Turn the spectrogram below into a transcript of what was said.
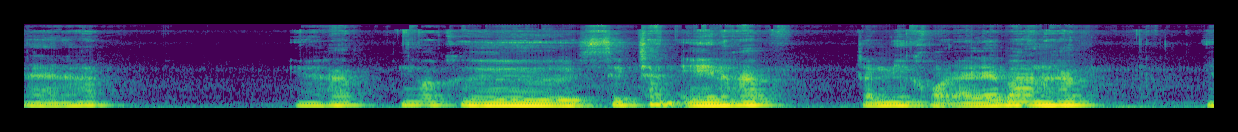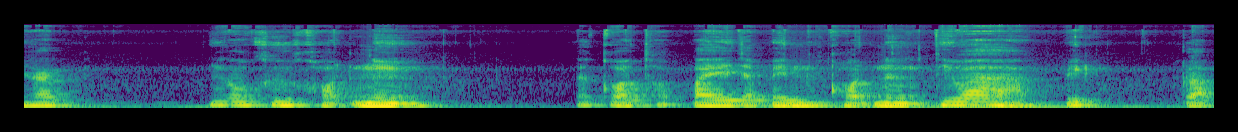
อ่านะครับเห็นไหมครับ นี่ก็คือ section A นะครับ จะมีคอร์ดอะไรบ้างนะครับนี่ครับ นี่ก็คือคอร์ดหนึ่งแล้วคอร์ดต่อไปจะเป็นคอร์ดหนึ่งที่ว่าพลิกกลับ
